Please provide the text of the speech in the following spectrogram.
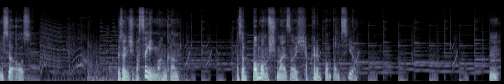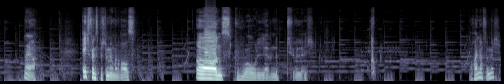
Nicht so aus. Ich weiß ja nicht, was dagegen machen kann. Also Bonbons schmeißen, aber ich habe keine Bonbons hier. Hm. Naja. Ich finde es bestimmt irgendwann raus. Und Scroll-Level natürlich. Noch einer für mich?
